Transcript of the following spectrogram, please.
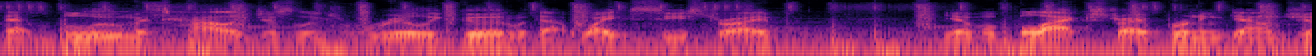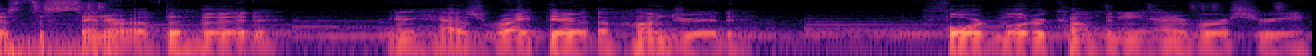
That blue metallic just looks really good with that white C stripe. You have a black stripe running down just the center of the hood, and it has right there the 100 Ford Motor Company anniversary.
